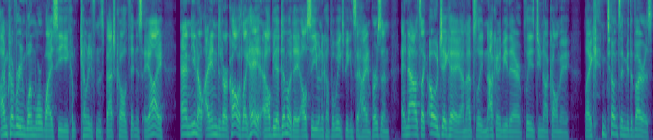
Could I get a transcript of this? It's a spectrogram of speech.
I'm covering one more YC com- company from this batch called Fitness AI. And you know, I ended our call with like, "Hey, I'll be at demo day. I'll see you in a couple of weeks. We can say hi in person." And now it's like, "Oh, JK, I'm absolutely not going to be there. Please do not call me. Like, don't send me the virus."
